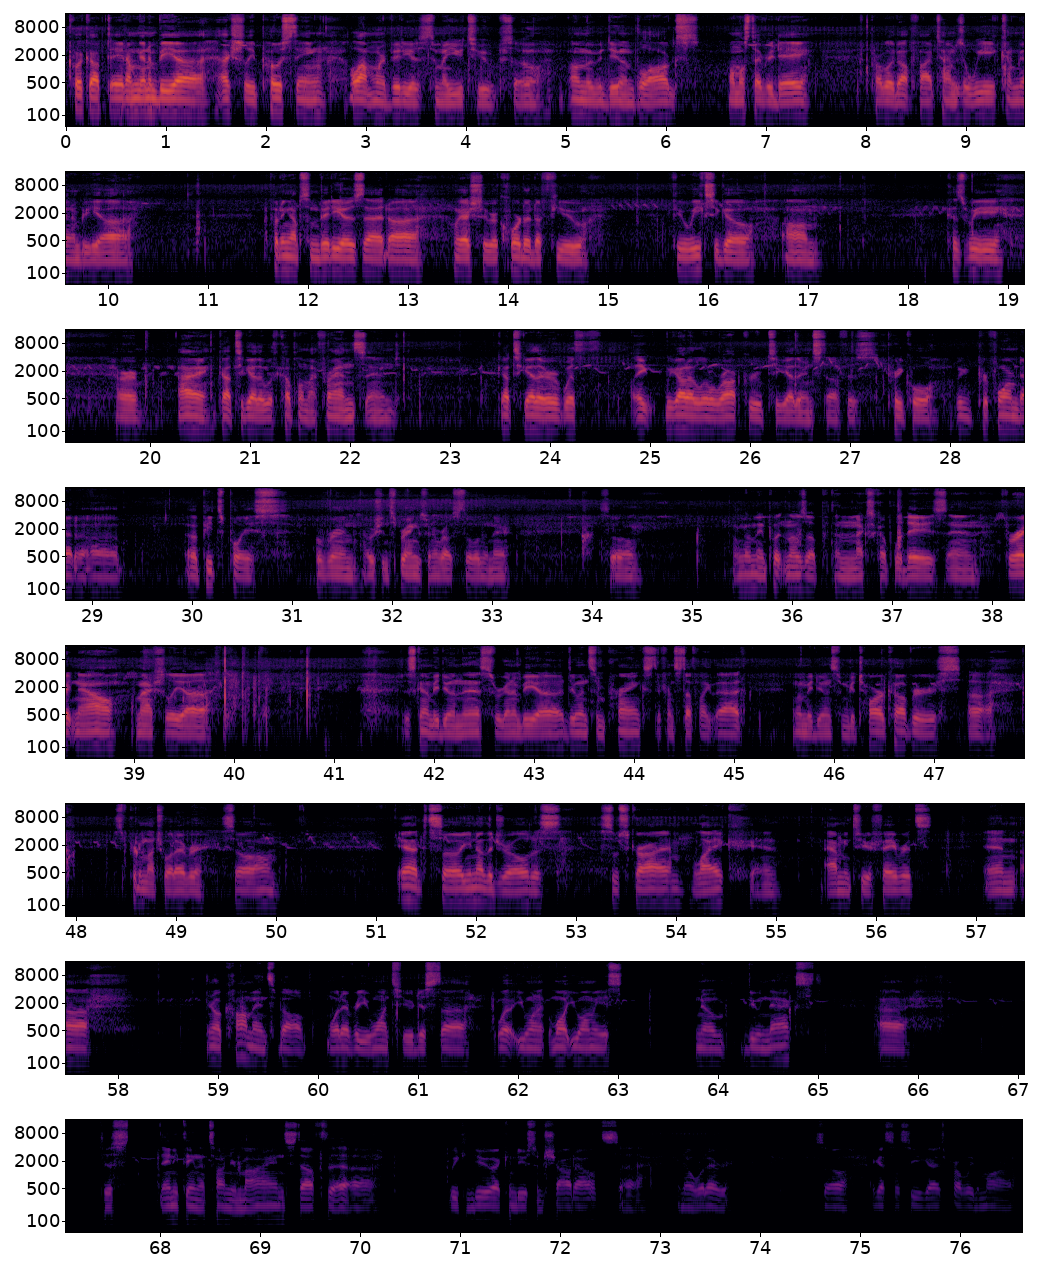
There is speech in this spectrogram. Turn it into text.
quick update. I'm gonna be uh, actually posting a lot more videos to my YouTube. So I'm gonna be doing vlogs almost every day, probably about five times a week. I'm gonna be uh, putting up some videos that uh, we actually recorded a few few weeks ago because um, we, or I got together with a couple of my friends and got together with, like, we got a little rock group together and stuff. It's pretty cool. We performed at a, a pizza place over in Ocean Springs whenever I was still living there. So I'm going to be putting those up within the next couple of days. And for right now, I'm actually uh, just going to be doing this. We're going to be uh, doing some pranks, different stuff like that. I'm gonna be doing some guitar covers, uh, just pretty much whatever. So, um, yeah, so you know the drill. Just subscribe, like, and add me to your favorites, and uh, you know comments about whatever you want to. Just uh, what you want, what you want me to, you know, do next. Uh, just anything that's on your mind, stuff that uh, we can do. I can do some shout outs, uh, you know, whatever. So I guess I'll see you guys probably tomorrow.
